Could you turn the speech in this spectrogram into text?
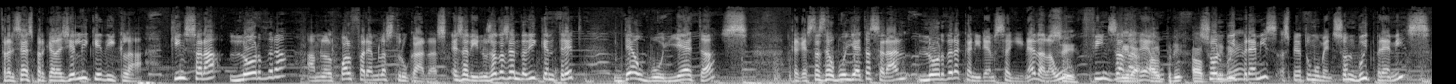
Francesc, perquè a la gent li quedi clar, quin serà l'ordre amb el qual farem les trucades? És a dir, nosaltres hem de dir que hem tret 10 butlletes, que aquestes 10 butlletes seran l'ordre que anirem seguint, eh? de la 1 Sí. fins a Mira, la 10. el pri- el són 8 primer- premis, espera't un moment, són 8 premis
